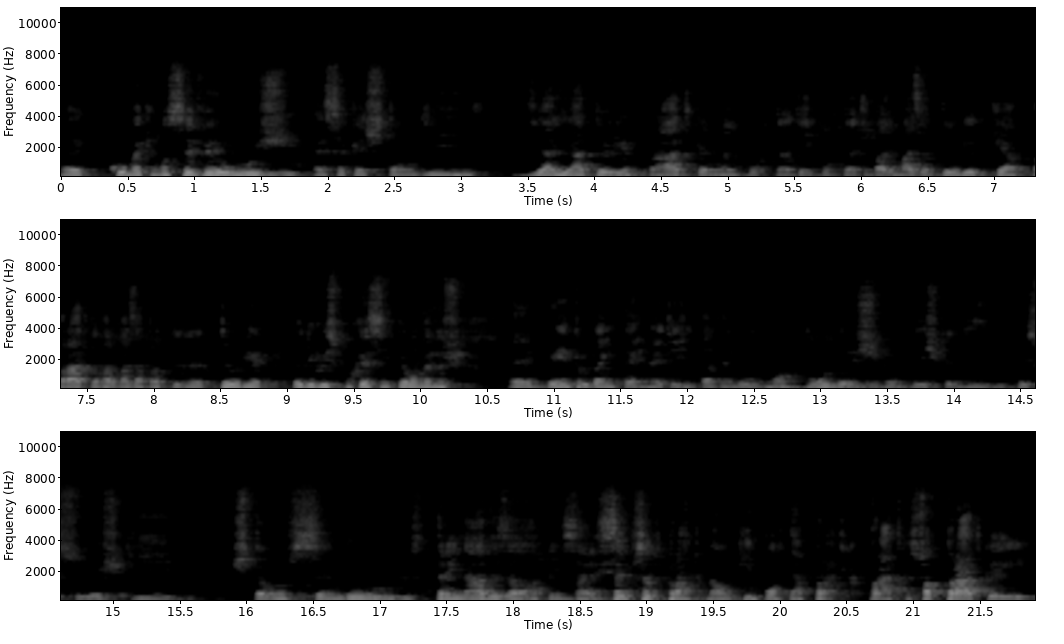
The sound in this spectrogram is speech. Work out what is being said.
É, como é que você vê hoje essa questão de, de aliar teoria e prática? Não é importante? É importante? Vale mais a teoria do que a prática? Vale mais a prática do que a teoria? Eu digo isso porque, assim, pelo menos é, dentro da internet a gente está vendo uma bolha gigantesca de, de, pessoas que estão sendo treinadas a, pensar em 100% prático. Não, o que importa é a prática. Prática, só prática e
